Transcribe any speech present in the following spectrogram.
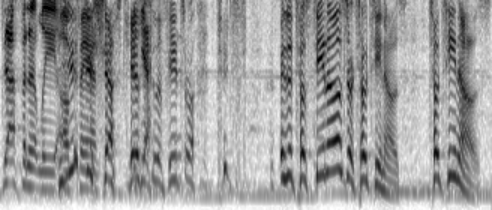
Definitely Did a you fan. do chef's kiss yes. to the pizza? roll? Is it Tostinos or Totinos? Totinos.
